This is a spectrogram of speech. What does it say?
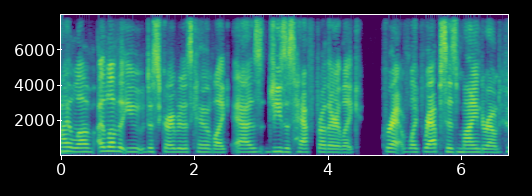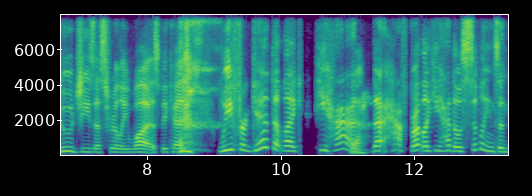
I love I love that you described it as kind of like as Jesus half brother, like gra- like wraps his mind around who Jesus really was because we forget that like he had yeah. that half brother like he had those siblings and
